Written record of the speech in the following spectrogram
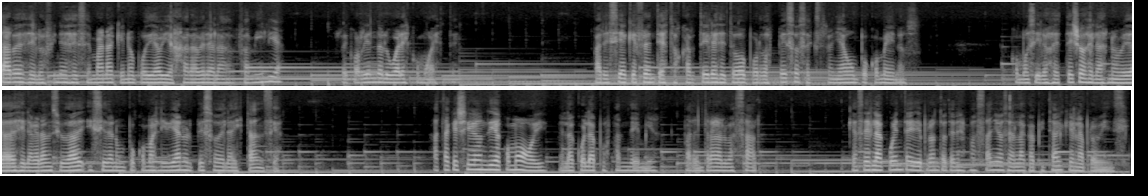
tardes de los fines de semana que no podía viajar a ver a la familia, recorriendo lugares como este. Parecía que frente a estos carteles de todo por dos pesos se extrañaba un poco menos, como si los destellos de las novedades de la gran ciudad hicieran un poco más liviano el peso de la distancia. Hasta que llega un día como hoy, en la cola post pandemia, para entrar al bazar haces la cuenta y de pronto tenés más años en la capital que en la provincia.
